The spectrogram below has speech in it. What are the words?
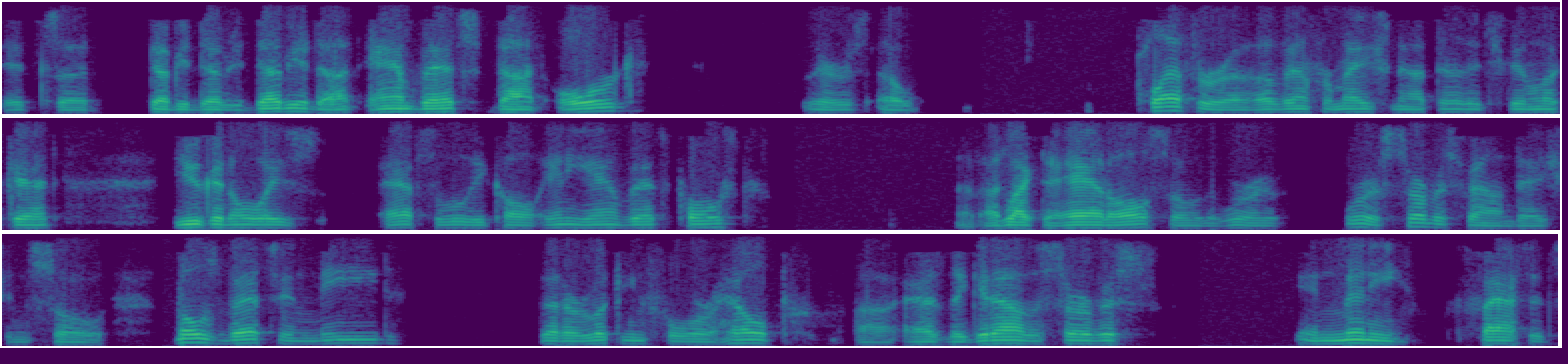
It's uh, www.amvets.org. There's a plethora of information out there that you can look at. You can always absolutely call any AMVETS post. I'd like to add also that we're we're a service foundation, so those vets in need that are looking for help uh, as they get out of the service in many facets,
